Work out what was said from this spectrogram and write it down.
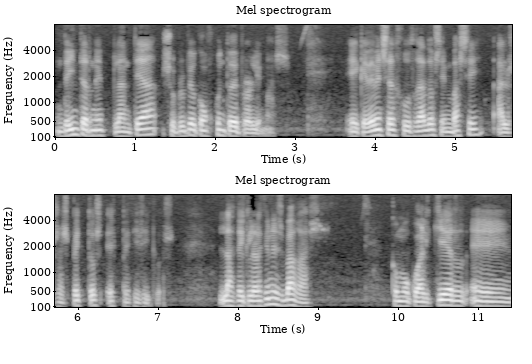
de Internet plantea su propio conjunto de problemas, eh, que deben ser juzgados en base a los aspectos específicos. Las declaraciones vagas, como cualquier eh,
